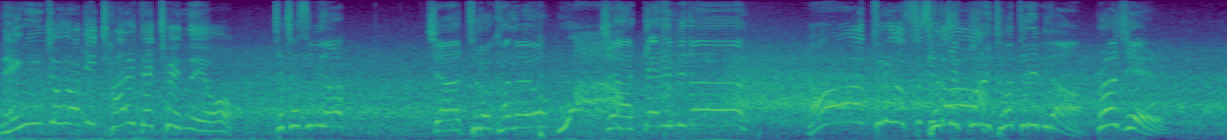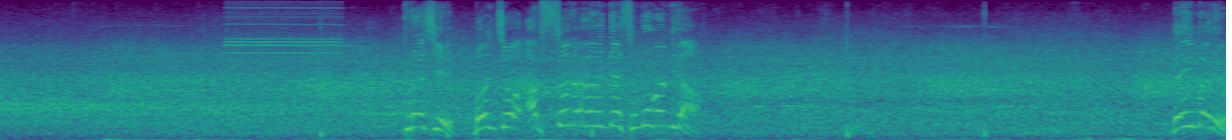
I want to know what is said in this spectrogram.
냉정하게 잘 대처했네요. 제쳤습니다. 자 들어가나요? 와! 자 때립니다. 아, 들어갔습니다. 선제골을 터뜨립니다. 브라질. 브라질 먼저 앞서 나가는데 성공합니다. 네이마르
